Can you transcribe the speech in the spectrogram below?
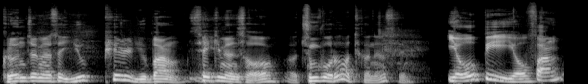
그런 점에서 유필 유방 새기면서 어, 중국어로는 어떻게 하나요, 선생님? 여비 여방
